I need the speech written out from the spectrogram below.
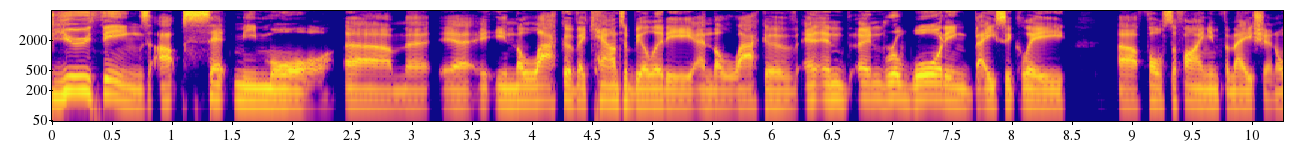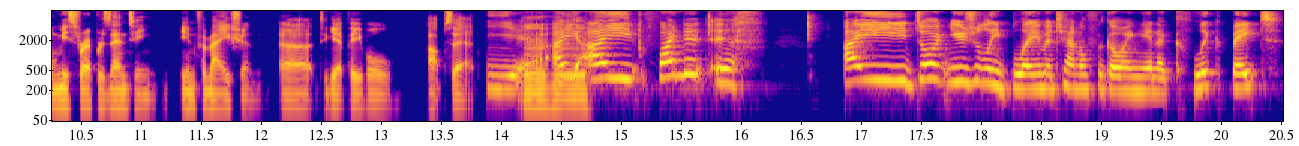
Few things upset me more um, uh, in the lack of accountability and the lack of and and, and rewarding basically uh, falsifying information or misrepresenting information uh, to get people upset. Yeah, Mhm. I I find it. ugh. I don't usually blame a channel for going in a clickbait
